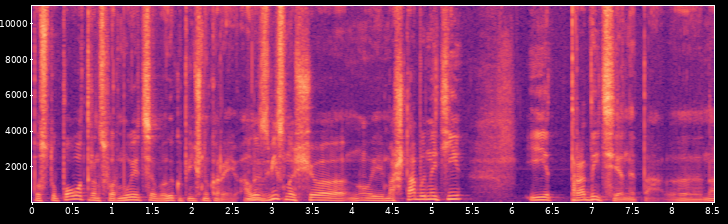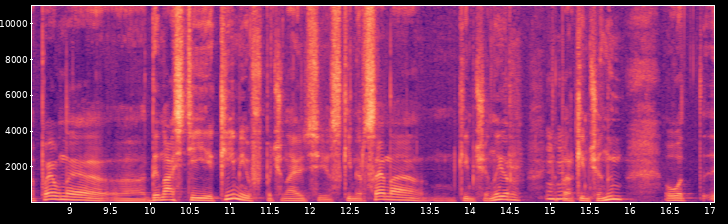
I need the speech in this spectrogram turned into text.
Поступово трансформується в Велику Північну Корею. Але звісно, що ну, і масштаби не ті, і традиція не та. Е, Напевне, е, династії Кімів, починаючи з Кім Ір Сена, м, Кім Чен Ір, тепер Кім Чен Ін. От, е,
